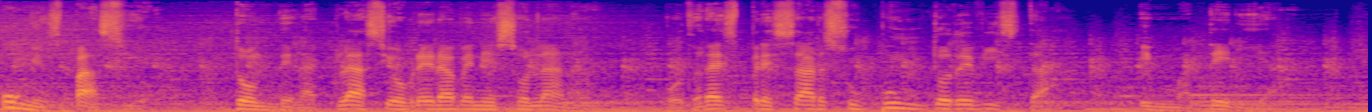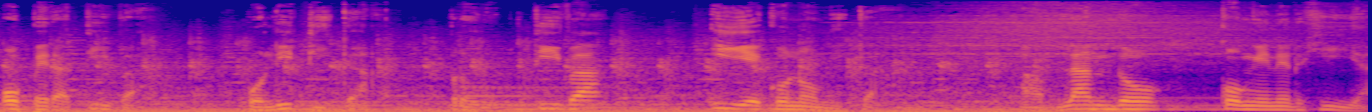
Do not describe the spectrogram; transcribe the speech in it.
Un espacio donde la clase obrera venezolana podrá expresar su punto de vista en materia operativa, política, productiva y económica. Hablando con energía.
